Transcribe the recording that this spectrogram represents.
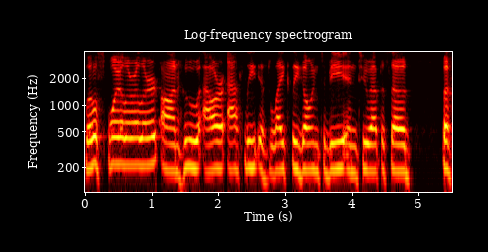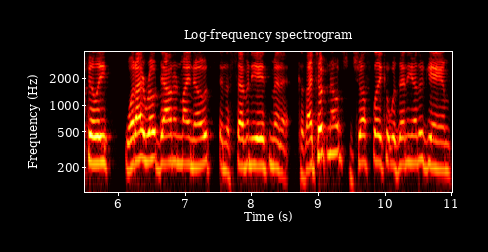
Little spoiler alert on who our athlete is likely going to be in two episodes. But Philly, what I wrote down in my notes in the 78th minute, because I took notes just like it was any other game,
